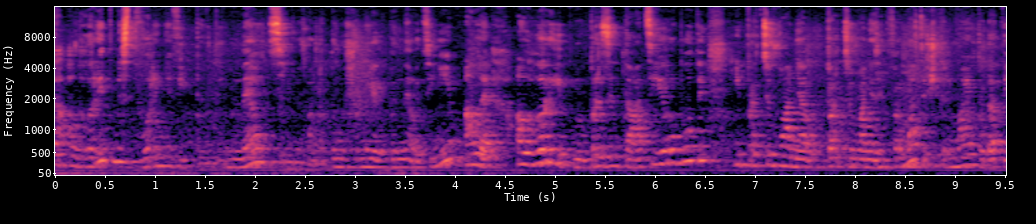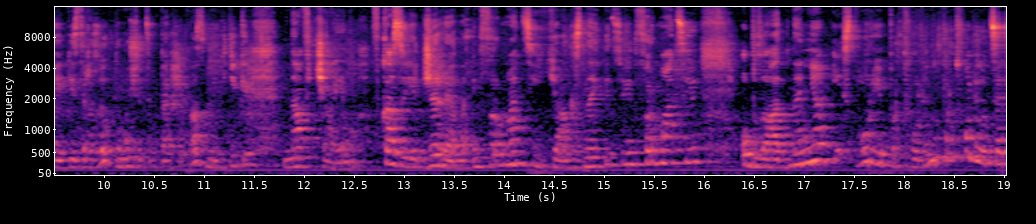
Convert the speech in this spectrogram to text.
та алгоритми створення відповідей, не оцінювання, тому що ми якби не оцінюємо, але алгоритм презентації роботи і працювання працювання з інформацією вчитель має подати якийсь зразок, тому що це перший клас, ми їх тільки навчаємо. Вказує джерела інформації, як знайти цю інформацію, обладнання і створює портфоліо. Ну, портфоліо це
